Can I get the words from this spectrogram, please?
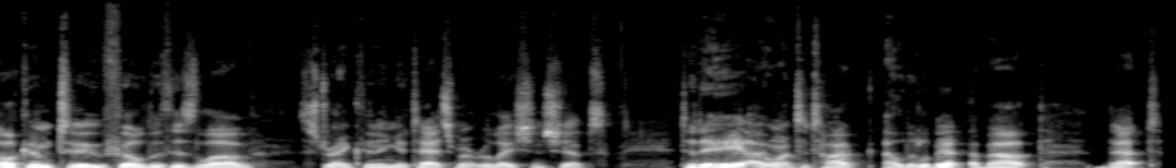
Welcome to Filled with His Love Strengthening Attachment Relationships. Today, I want to talk a little bit about that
